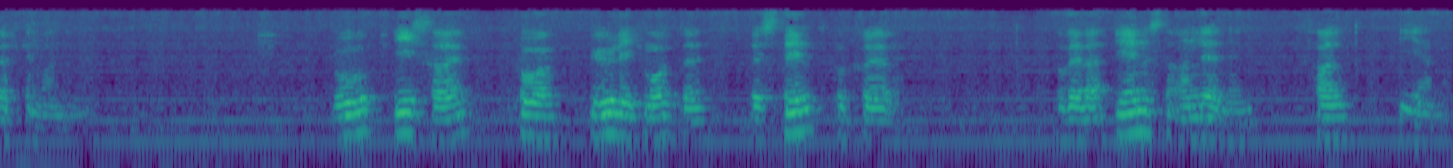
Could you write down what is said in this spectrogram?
ørkenvandringen, hvor Israel på ulik måte ble stilt på prøve og ved hver eneste anledning falt igjennom.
